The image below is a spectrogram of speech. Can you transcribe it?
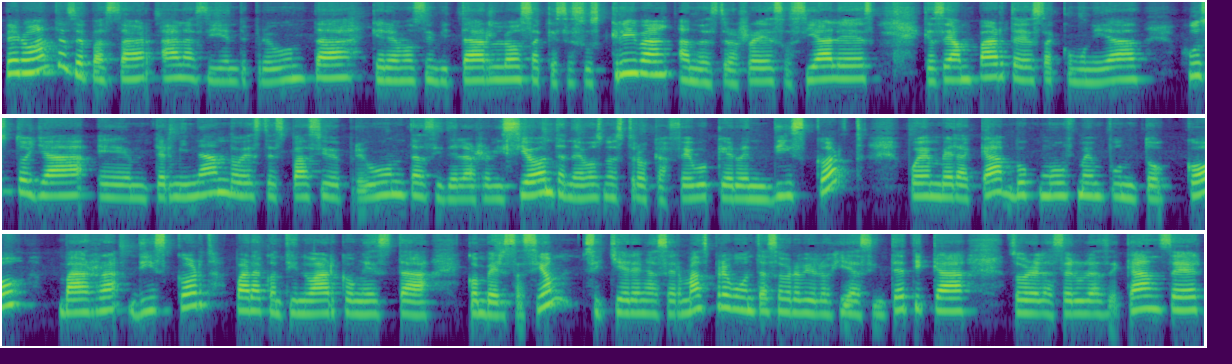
Pero antes de pasar a la siguiente pregunta, queremos invitarlos a que se suscriban a nuestras redes sociales, que sean parte de esta comunidad. Justo ya em, terminando este espacio de preguntas y de la revisión, tenemos nuestro café buquero en Discord. Pueden ver acá bookmovement.co barra Discord para continuar con esta conversación. Si quieren hacer más preguntas sobre biología sintética, sobre las células de cáncer,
